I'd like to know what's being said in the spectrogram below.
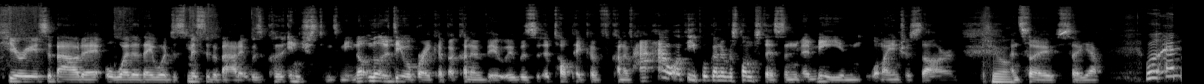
curious about it or whether they were dismissive about it was kind of interesting to me. Not not a deal breaker, but kind of it, it was a topic of kind of how, how are people going to respond to this and, and, me and what my interests are. And, sure. and so so yeah. Well, um,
